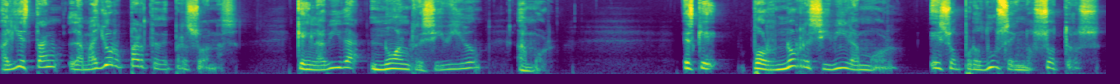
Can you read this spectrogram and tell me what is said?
Allí están la mayor parte de personas que en la vida no han recibido amor. Es que por no recibir amor, eso produce en nosotros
